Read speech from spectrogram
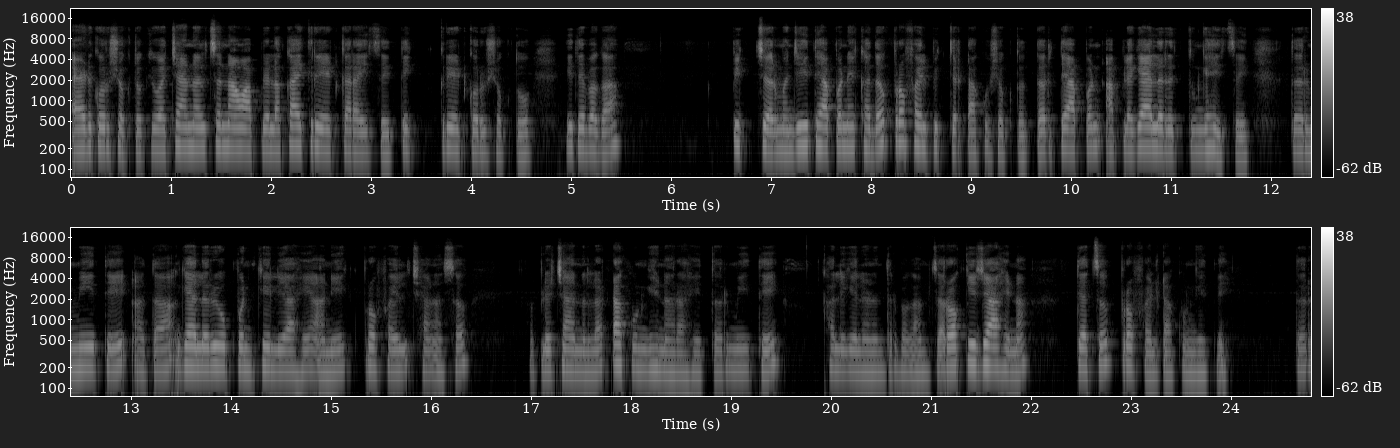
ॲड करू शकतो किंवा चॅनलचं नाव आपल्याला काय क्रिएट करायचं आहे ते क्रिएट करू शकतो. इथे बघा पिक्चर म्हणजे इथे आपण एखादं प्रोफाईल पिक्चर टाकू शकतो. तर ते आपण आपल्या गॅलरीतून घ्यायचं आहे तर मी ते आता गॅलरी ओपन केली आहे आणि एक प्रोफाईल छान असं आपल्या चॅनलला टाकून घेणार आहे. तर मी ते खाली गेल्यानंतर बघा आमचा रॉकी जे आहे ना त्याचं प्रोफाईल टाकून घेते. तर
